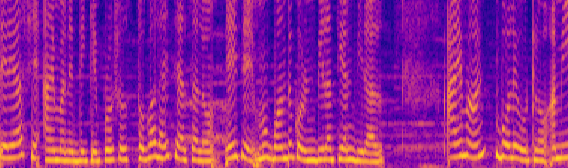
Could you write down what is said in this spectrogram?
তেরে আসে আইমানের দিকে, প্রশস্ত গলায় চেঁচালো, এই যে, মুখ বন্ধ করুন, বিলাতিয়ান বিড়াল। আইমান বলে উঠল, আমি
